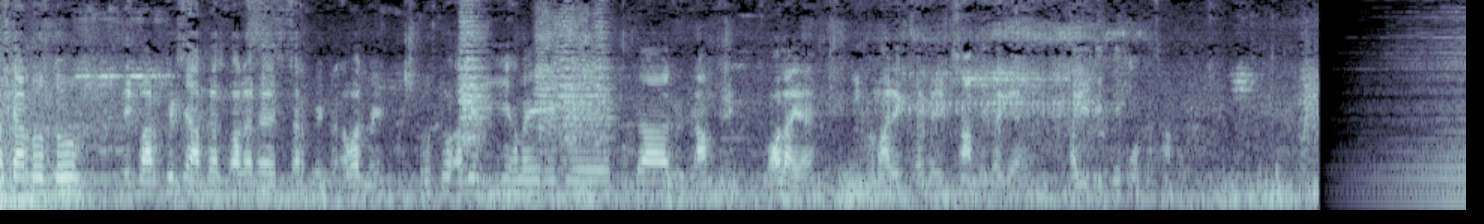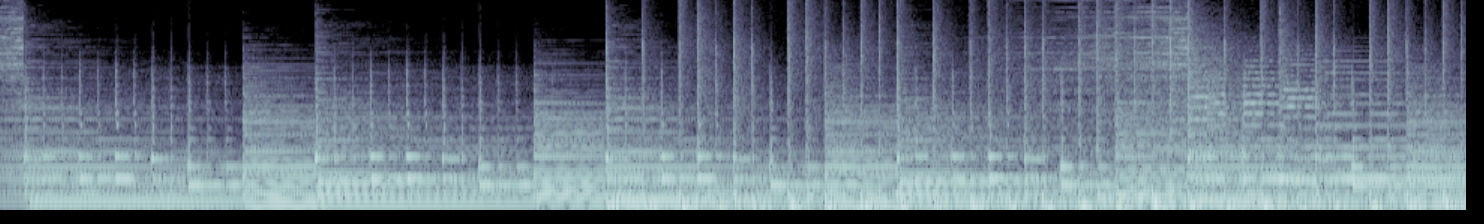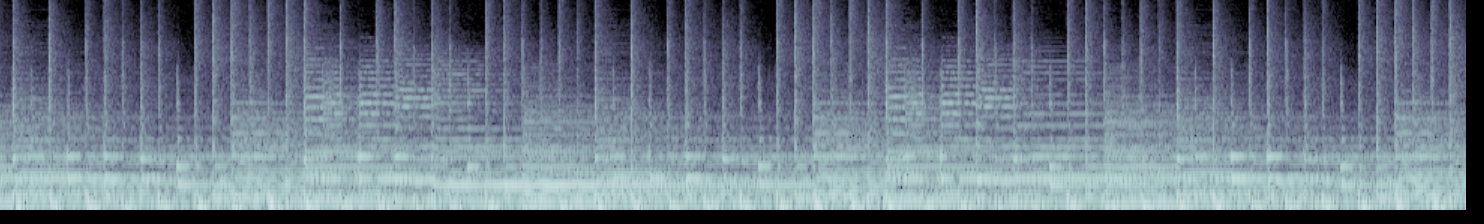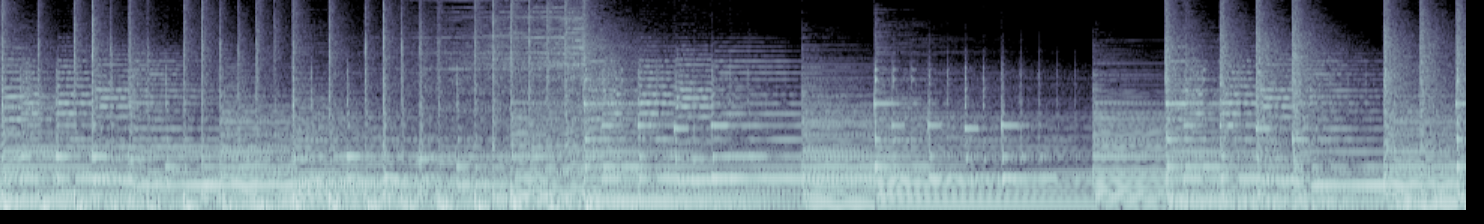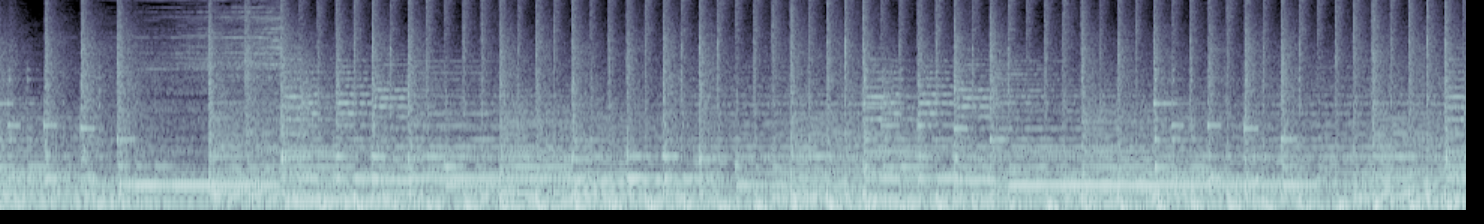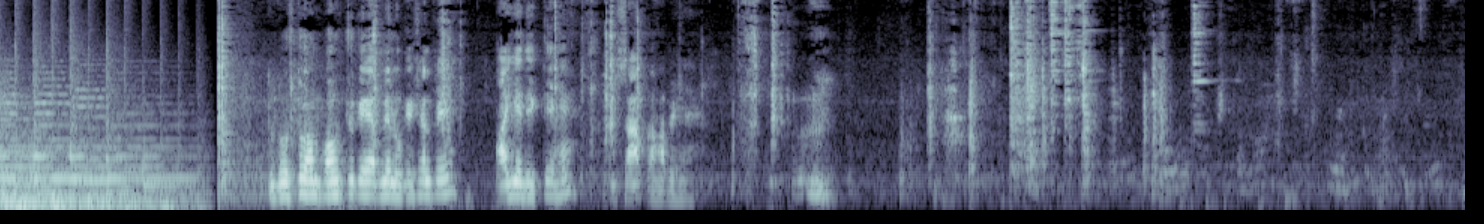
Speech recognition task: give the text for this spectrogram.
नमस्कार दोस्तों, एक बार फिर से आपका स्वागत है सर्फ मित्र अवध में। दोस्तों अभी अभी हमें एक पूरा ग्राम से कॉल आया है, कि हमारे घर में एक सांप देखा गया है, आइए देखते हैं कौन सा सांप है। दोस्तों, हम पहुँच चुके हैं अपने लोकेशन पे। आइए देखते हैं कि सांप कहाँ पे है।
